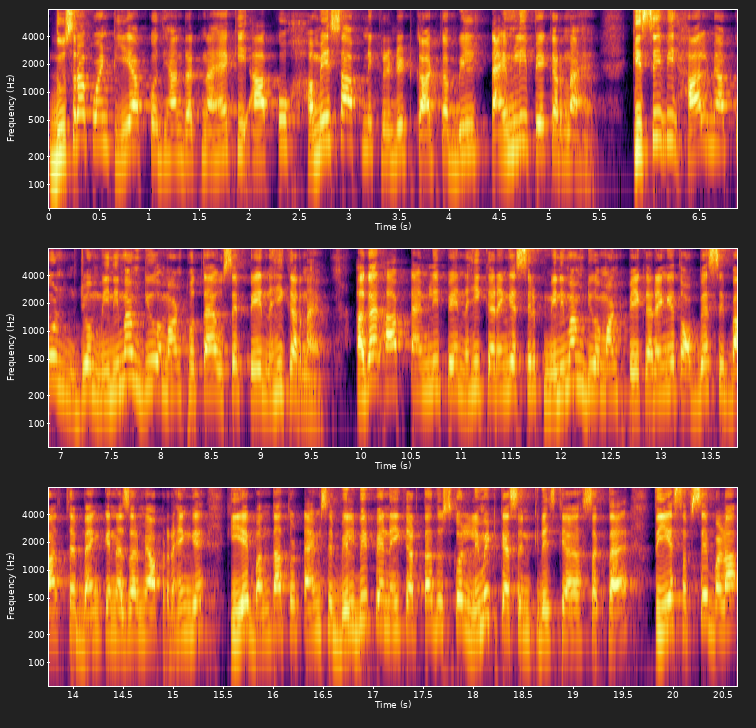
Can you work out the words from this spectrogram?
दूसरा पॉइंट ये आपको ध्यान रखना है कि आपको हमेशा अपने क्रेडिट कार्ड का बिल टाइमली पे करना है। किसी भी हाल में आपको जो मिनिमम ड्यू अमाउंट होता है, उसे पे नहीं करना है। अगर आप टाइमली पे नहीं करेंगे, सिर्फ़ मिनिमम ड्यू अमाउंट पे करेंगे तो ऑब्वियस सी बात है बैंक के नज़र में आप रहेंगे कि ये बंदा तो टाइम से बिल भी पे नहीं करता तो उसको लिमिट कैसे इंक्रीज किया जा सकता है? तो ये सबसे बड़ा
